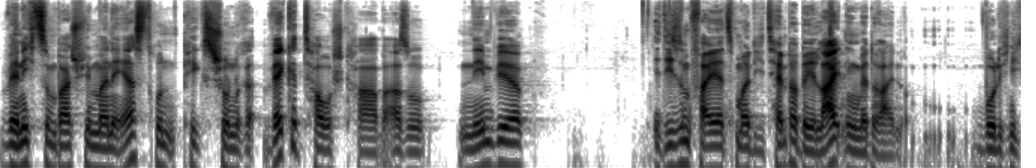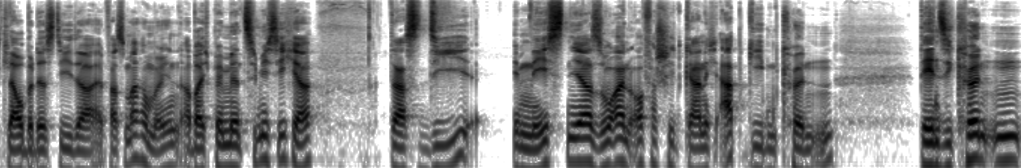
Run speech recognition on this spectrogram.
Wenn ich zum Beispiel meine Erstrunden-Picks schon weggetauscht habe, also nehmen wir in diesem Fall jetzt mal die Tampa Bay Lightning mit rein, obwohl ich nicht glaube, dass die da etwas machen möchten. Aber ich bin mir ziemlich sicher, dass die im nächsten Jahr so einen Offersheet gar nicht abgeben könnten, denn sie könnten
